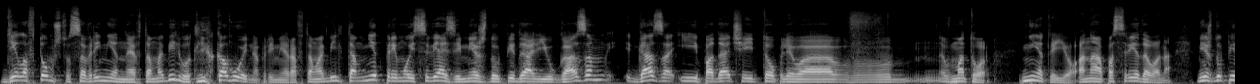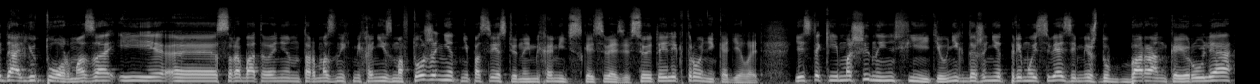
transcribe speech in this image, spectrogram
Дело в том, что современный автомобиль, вот легковой, например, автомобиль, там нет прямой связи между педалью газом, газа и подачей топлива в, в мотор. Нет ее, она опосредована. Между педалью тормоза и э, срабатыванием тормозных механизмов тоже нет непосредственной механической связи. Все это электроника делает. Есть такие машины Infinity, у них даже нет прямой связи между баранкой руля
